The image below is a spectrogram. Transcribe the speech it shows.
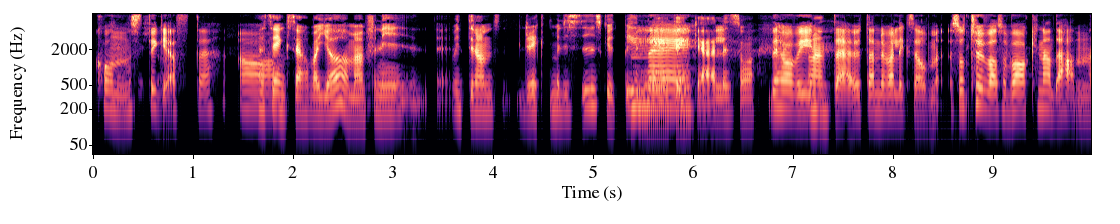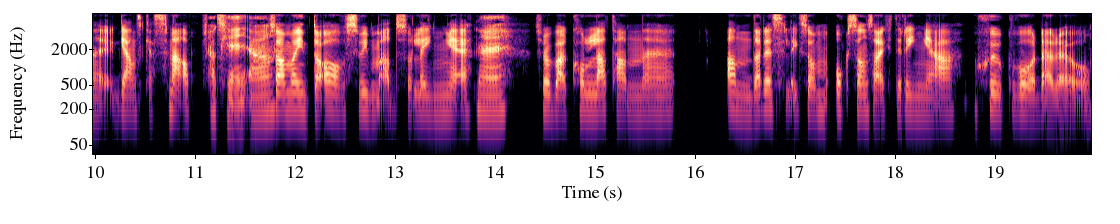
konstigaste. Ja. Jag tänker så här, vad gör man? För ni inte någon direkt medicinsk utbildning, Nej. tänker jag. Eller så. Det har vi Men- inte. Utan det var liksom, som tur var så vaknade han eh, ganska snabbt. Okej, ja. Så han var inte avsvimmad så länge. Nej. Så det var bara kolla att han eh, andades liksom. Och som sagt ringa sjukvårdare och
